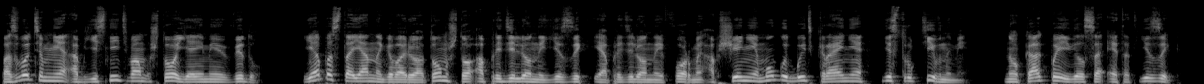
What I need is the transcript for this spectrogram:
Позвольте мне объяснить вам, что я имею в виду. Я постоянно говорю о том, что определенный язык и определенные формы общения могут быть крайне деструктивными. Но как появился этот язык?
